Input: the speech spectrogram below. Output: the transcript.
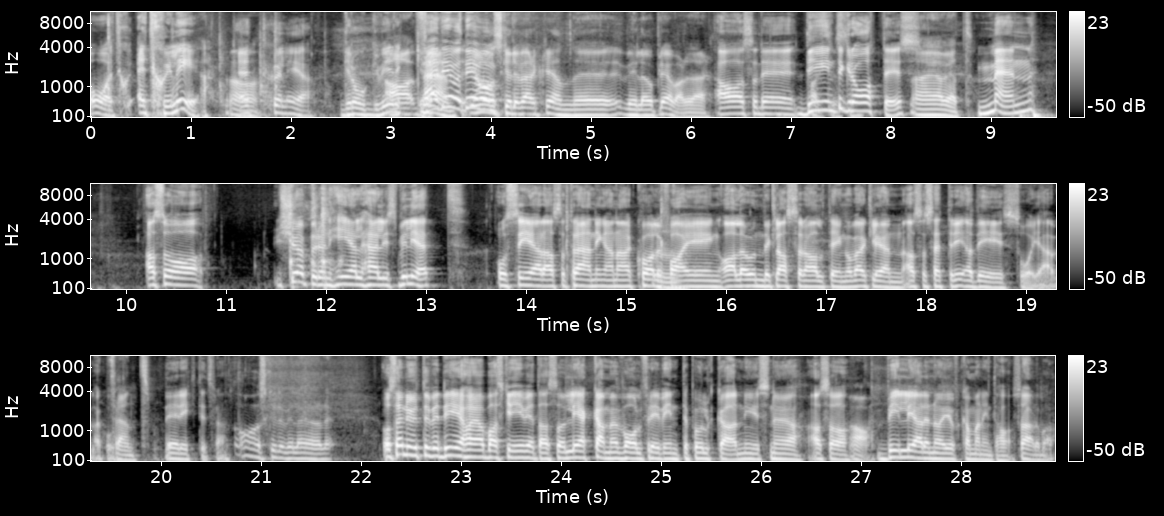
Åh, ett, ett gelé! Ja. Ett gelé. Groggvirke. Ja, Nej, det var- det jag var- skulle verkligen eh, vilja uppleva det där. Ja, alltså det, det är ju inte gratis. Nej, jag vet. Men, alltså, köper du en hel helgsbiljett och ser alltså träningarna, qualifying och alla underklasser och allting och verkligen alltså sätter i, ja, det är så jävla coolt. Fränt. Det är riktigt fränt. Ja, jag skulle vilja göra det. Och sen utöver det har jag bara skrivit alltså leka med valfri vinterpulka, ny snö. Alltså Ja. billigare nöje kan man inte ha. Så är det bara.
